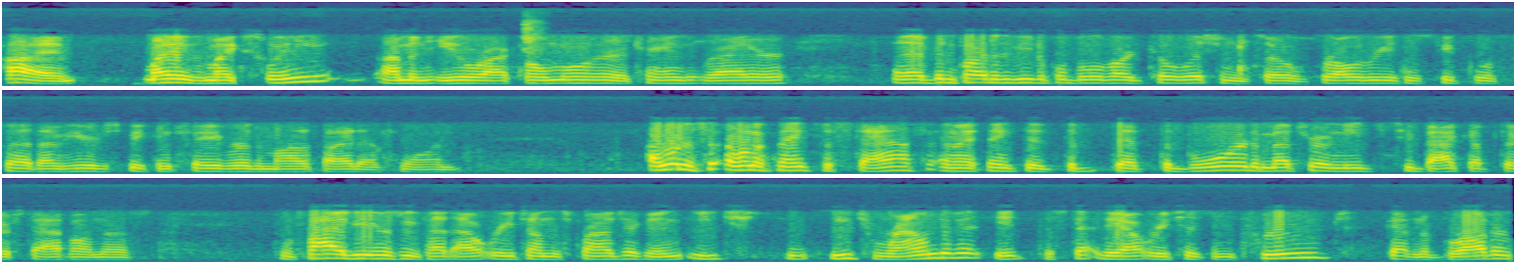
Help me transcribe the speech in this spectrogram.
Hi, my name is Mike Sweeney. I'm an Eagle Rock homeowner, a transit rider, and I've been part of the Beautiful Boulevard Coalition. So, for all the reasons people have said, I'm here to speak in favor of the modified F1. I want to I want to thank the staff, and I think that the, that the board of Metro needs to back up their staff on this. For five years, we've had outreach on this project, and each each round of it, it the, the outreach has improved, gotten a broader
